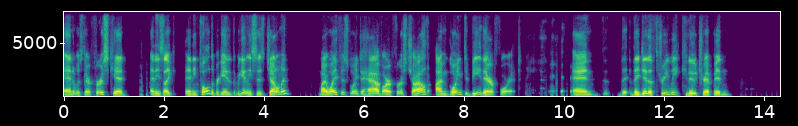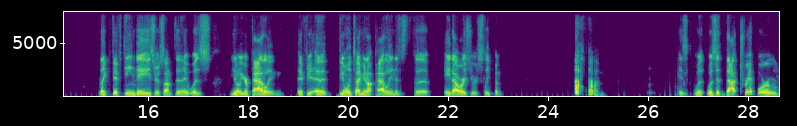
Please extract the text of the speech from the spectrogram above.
and it was their first kid, and he's like, and he told the brigade at the beginning, he says, "Gentlemen, my wife is going to have our first child. I'm going to be there for it." And th- they did a three week canoe trip in like 15 days or something. It was, you know, you're paddling if you and it, the only time you're not paddling is the eight hours you were sleeping. is was was it that trip or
